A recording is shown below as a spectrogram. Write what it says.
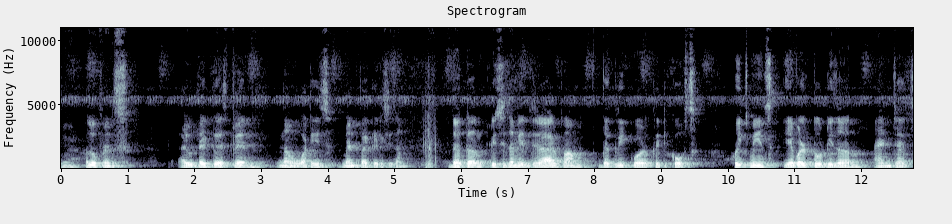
Hello friends, I would like to explain now what is meant by criticism. The term criticism is derived from the Greek word kritikos, which means able to discern and judge.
